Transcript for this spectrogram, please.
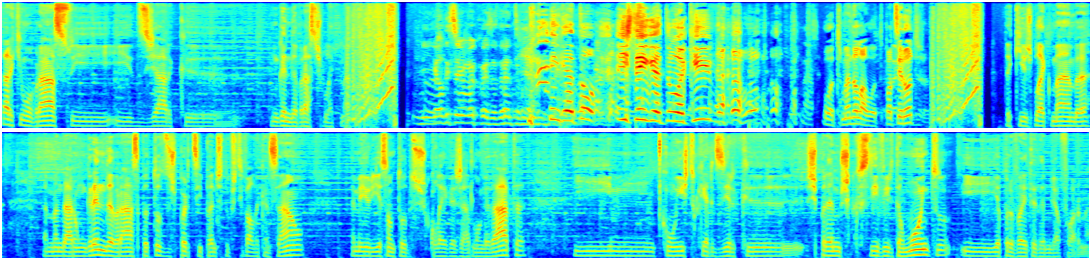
dar aqui um abraço e, e desejar que um grande abraço dos Black Metal. Miguel disse a mesma coisa durante o engatou! Isto engatou aqui! outro, manda lá outro. Pode ser outro? Daqui os Black Mamba a mandar um grande abraço para todos os participantes do Festival da Canção. A maioria são todos colegas já de longa data. E hum, com isto quero dizer que esperamos que se divirtam muito e aproveitem da melhor forma.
